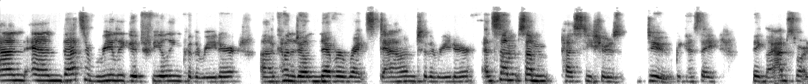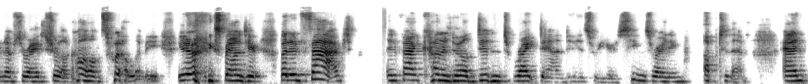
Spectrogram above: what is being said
And and that's a really good feeling for the reader. Uh, Conan Doyle never writes down to the reader, and some some pastichers do because they think like I'm smart enough to write Sherlock Holmes. Well, let me, you know, expound here. But in fact, in fact, Conan Doyle didn't write down to his readers. He was writing up to them. And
